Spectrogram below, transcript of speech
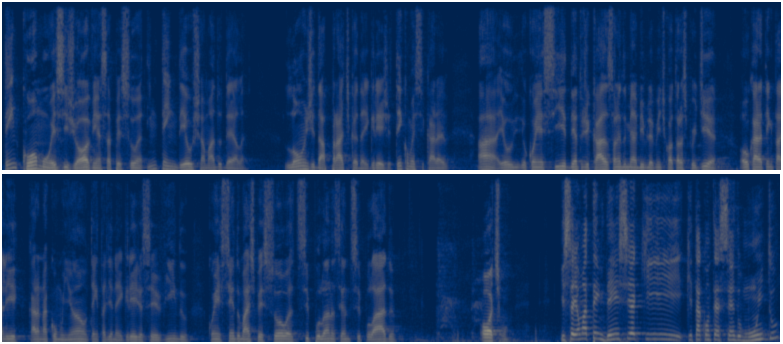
Tem como esse jovem, essa pessoa entender o chamado dela, longe da prática da igreja? Tem como esse cara, ah, eu, eu conheci dentro de casa só lendo minha Bíblia 24 horas por dia? Ou o cara tem que estar ali, cara na comunhão, tem que estar ali na igreja, servindo, conhecendo mais pessoas, discipulando, sendo discipulado? Ótimo. Isso aí é uma tendência que está acontecendo muito,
